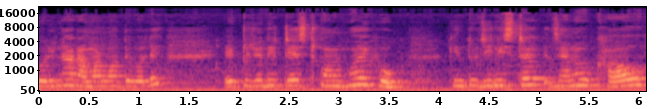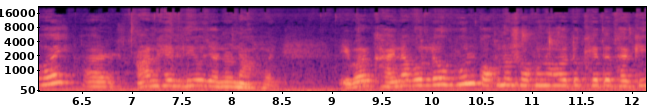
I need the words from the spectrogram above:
করি না, আর আমার মতে বলে একটু যদি টেস্ট কম হয়, হোক। কিন্তু জিনিসটা যেন খাওয়াও হয়, আর আনহেলদিও যেন না হয়। এবার খাই না বললেও ভুল, কখনো সখনো হয়তো খেতে থাকি।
